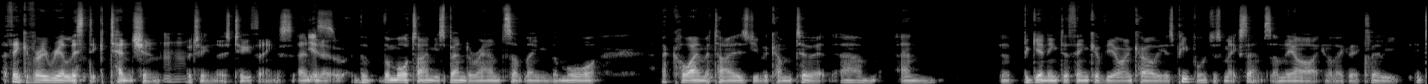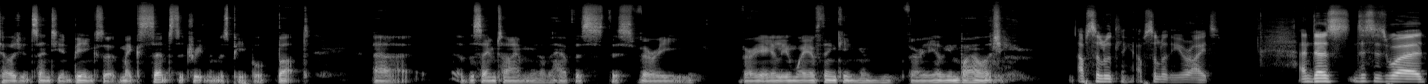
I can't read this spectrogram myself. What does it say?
I think a very realistic tension Mhm. between those two things. And Yes. you know, the the more time you spend around something, the more acclimatized you become to it. Um, and uh, beginning to think of the Oankali as people just makes sense, and they are. You know, like they're clearly intelligent, sentient beings, so it makes sense to treat them as people. But uh, at the same time, you know, they have this this very very alien way of thinking and very alien biology. absolutely absolutely you're right. And there's this is where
